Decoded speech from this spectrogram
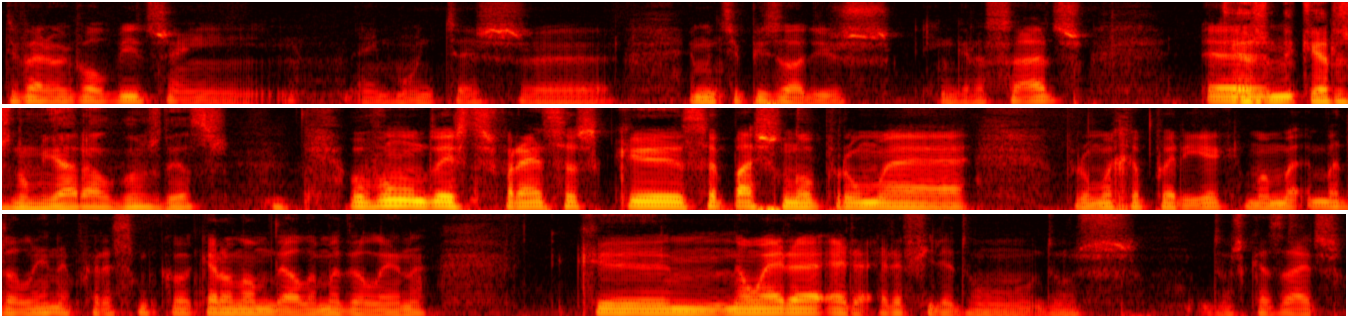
tiveram envolvidos em em, muitas, uh, em muitos episódios engraçados. Queres, queres nomear alguns desses? Houve um destes Franças que se apaixonou por uma, por uma rapariga, uma Madalena, parece-me que era o nome dela, Madalena, que não era, era, era filha de, um, de, uns, de uns caseiros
